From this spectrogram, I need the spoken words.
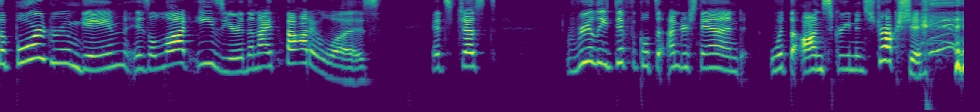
the boardroom game is a lot easier than I thought it was. It's just really difficult to understand with the on-screen instruction.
